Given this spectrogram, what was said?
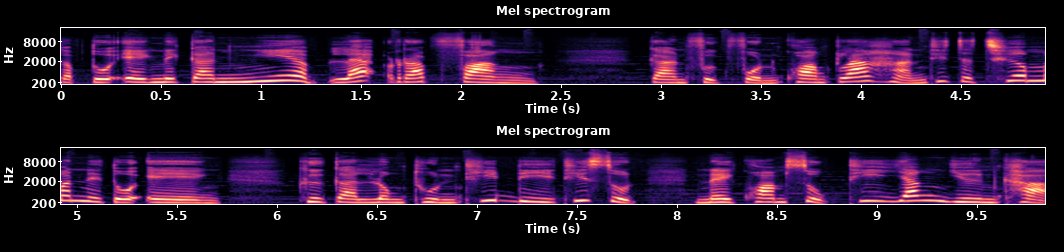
กับตัวเองในการเงียบและรับฟัง การฝึกฝนความกล้าหาญที่จะเชื่อมั่นในตัวเอง คือการลงทุนที่ดีที่สุดในความสุขที่ยั่งยืนค่ะ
